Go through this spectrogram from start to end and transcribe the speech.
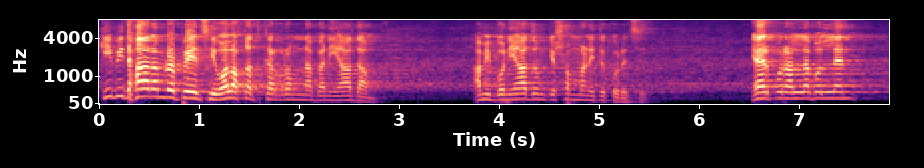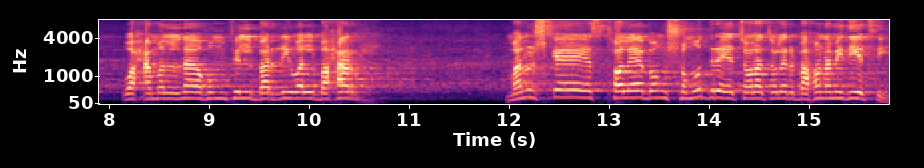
কি বিধান আমরা পেয়েছি? ওয়ালাকাত কাররামনা বানি আদম। আমি বনি আদমকে সম্মানিত করেছি। এরপর আল্লাহ বললেন, ওয়া হামালনাহুম ফিল বাররি ওয়াল বাহার। মানুষকে স্থলে এবং সমুদ্রে চলাচলের বাহন আমি দিয়েছি।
